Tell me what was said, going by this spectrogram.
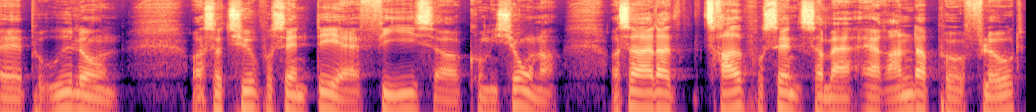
øh, på udlån og så 20% det er fees og kommissioner. Og så er der 30% som er, er renter på float.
